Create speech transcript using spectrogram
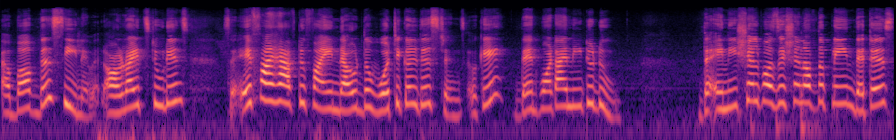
above the sea level. Alright students. So, if I have to find out the vertical distance, okay, then what I need to do? The initial position of the plane that is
